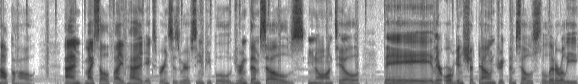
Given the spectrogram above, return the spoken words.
alcohol. And myself, I've had experiences where I've seen people drink themselves, you know, until they their organs shut down, drink themselves literally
